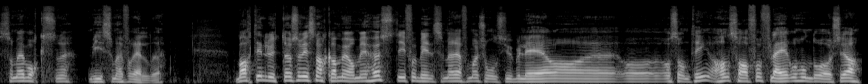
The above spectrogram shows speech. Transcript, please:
som er voksne, vi som er foreldre. Martin Luther, som vi mye om i høst i forbindelse med reformasjonsjubileet, og, og, og, sånne ting, han sa for flere hundre år siden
